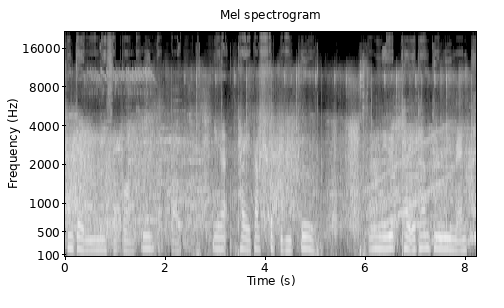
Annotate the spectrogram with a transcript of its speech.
คุณจะรีสปอนขึ้นกับไป เนี่ยไททันสปีกเกอร์ อันนี้ไททันทีวีแมนคี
